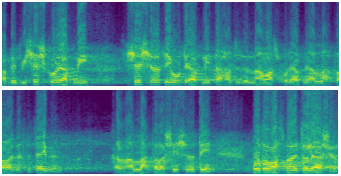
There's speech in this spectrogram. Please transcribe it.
আপনি বিশেষ করে আপনি শেষ রাতে উঠে আপনি তাহাজুদের নামাজ পড়ে আপনি আল্লাহ তালার কাছে চাইবেন। কারণ আল্লাহ তালা শেষ রাতে প্রথম আসমানে চলে আসেন।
